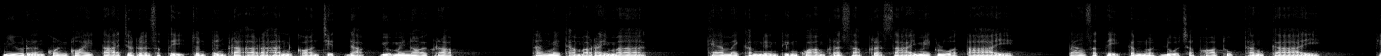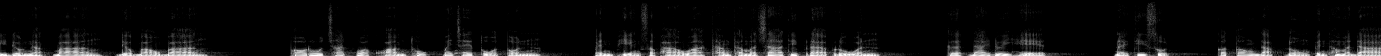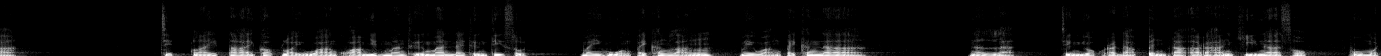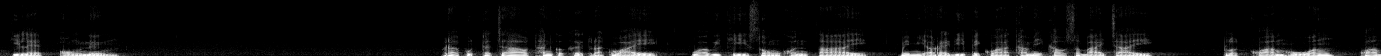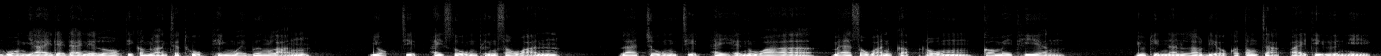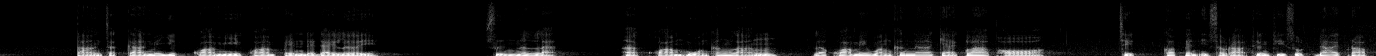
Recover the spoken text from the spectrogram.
มีเรื่องคนใกล้ตายเจริญสติจนเป็นพระอรหันต์ก่อนจิตดับอยู่ไม่น้อยครับ ท่านไม่ทำอะไรมาก แค่ไม่คำนึงถึงความกระสับกระส่ายไม่กลัวตาย ตั้งสติกำหนดดูเฉพาะทุกทางกาย ที่เดี๋ยวหนักบ้าง เดี๋ยวเบาบ้าง พอรู้ชัดว่าความทุกข์ไม่ใช่ตัวตน เป็นเพียงสภาวะทางธรรมชาติที่แปรปรวน เกิดได้ด้วยเหตุ ในที่สุดก็ต้องดับลงเป็นธรรมดา จิตใกล้ตายก็ปล่อยวางความยึดมั่นถือมั่นได้ถึงที่สุด ไม่ห่วงไปข้างหลัง ไม่หวังไปข้างหน้า นั่นแหละ จึงยกระดับเป็นพระอรหันต์ขีณาศพ ผู้หมดกิเลสองค์หนึ่ง พระพุทธเจ้าท่านก็เคยตรัสไว้ว่าวิธีส่งคนตาย ไม่มีอะไรดีไปกว่าทำให้เขาสบายใจ ปลดความหวง ความห่วงใยใด ๆ ในโลกที่กำลังจะถูกทิ้งไว้เบื้องหลัง ยกจิตให้สูงถึงสวรรค์ และจูงจิตให้เห็นว่า แม้สวรรค์กับพรมก็ไม่เที่ยง อยู่ที่นั่นแล้วเดี๋ยวก็ต้องจากไปที่อื่นอีก ต่างจากการไม่ยึดความมีความเป็นใด ๆเลย ซึ่งนั่นแหละ หากความห่วงข้างหลัง และความไม่หวังข้างหน้าแก่กล้าพอ จิตก็เป็นอิสระถึงที่สุดได้ครับ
